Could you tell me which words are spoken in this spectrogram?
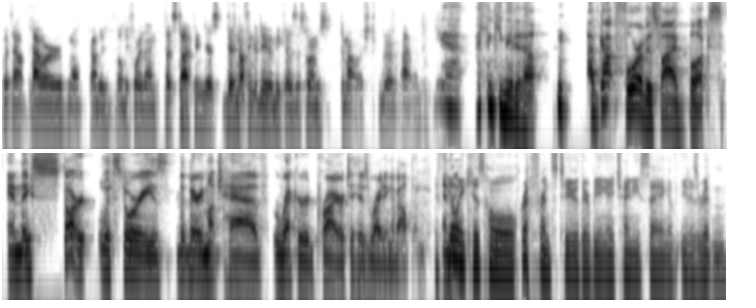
without power. Well, probably well before then, but stuck and just there's nothing to do because the storms demolished the island. Yeah, I think he made it up. I've got four of his five books, and they start with stories that very much have record prior to his writing about them. I feel then- like his whole reference to there being a Chinese saying of "it is written"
